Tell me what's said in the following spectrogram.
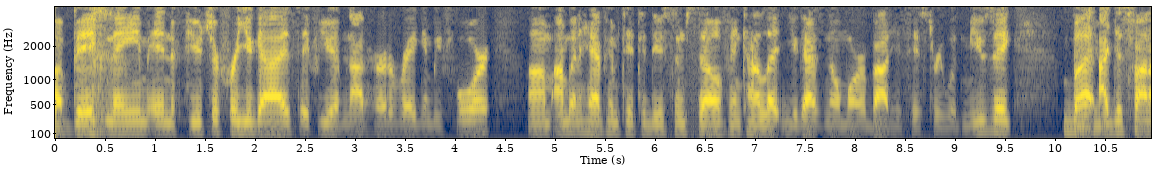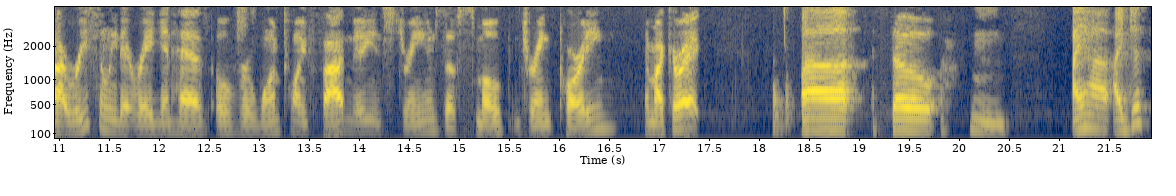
a big name in the future for you guys. If you have not heard of Reigen before, um, I'm going to have him to introduce himself and kind of let you guys know more about his history with music. But I just found out recently that Reigen has over 1.5 million streams of Smoke, Drink, Party. Am I correct? Uh, so, hmm. I have I just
